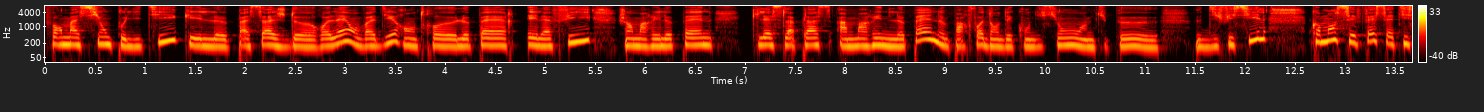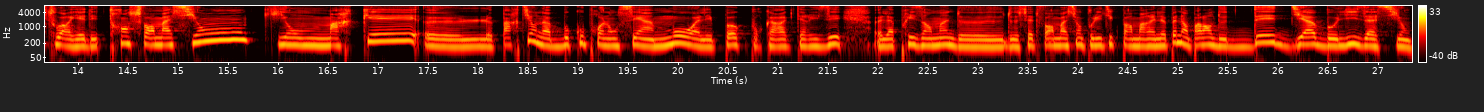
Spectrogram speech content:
formation politique et le passage de relais, on va dire, entre le père et la fille, Jean-Marie Le Pen, qui laisse la place à Marine Le Pen, parfois dans des conditions un petit peu euh, difficiles. Comment s'est fait cette histoire? Il y a des transformations qui ont marqué euh, le parti. On a beaucoup prononcé un mot à l'époque pour caractériser euh, la prise en main de, de cette formation politique par Marine Le Pen en parlant de dédiabolisation.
